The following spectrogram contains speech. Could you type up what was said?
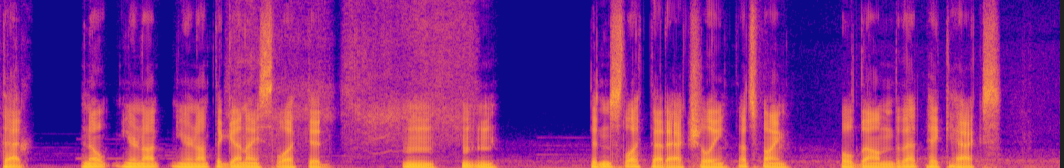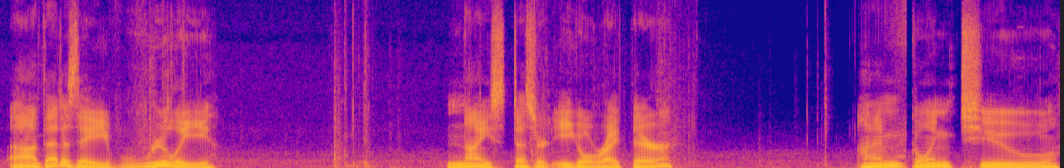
that. Nope, you're not. You're not the gun I selected. Hmm. Mm -mm. Didn't select that actually. That's fine. Hold down to that pickaxe. Uh, that is a really nice Desert Eagle right there. I'm going to...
